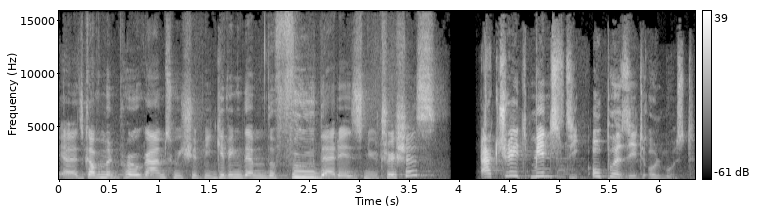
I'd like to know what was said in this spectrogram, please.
as government programs, we should be giving them the food that is nutritious? Actually, it means the opposite almost.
